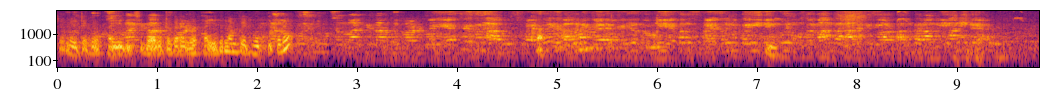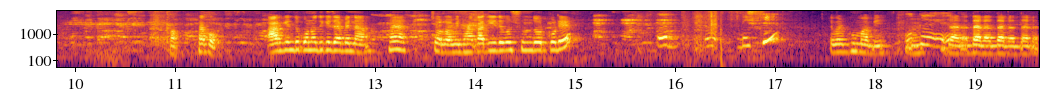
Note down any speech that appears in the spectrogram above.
চলো এটাকে খাইয়ে দিচ্ছি বারো টাকা একবার খাইয়ে দিলাম পেট ভর্তি করে। থাকো। আর কিন্তু কোনো দিকে যাবে না। হ্যাঁ চলো আমি ঢাকা দিয়ে দেবো সুন্দর করে। এবার ঘুমাবি। দাঁড়া দাঁড়া দাঁড়া দাঁড়া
